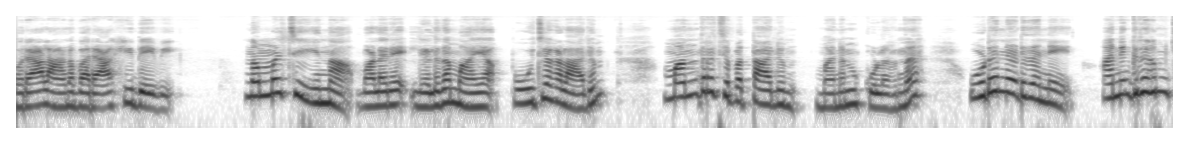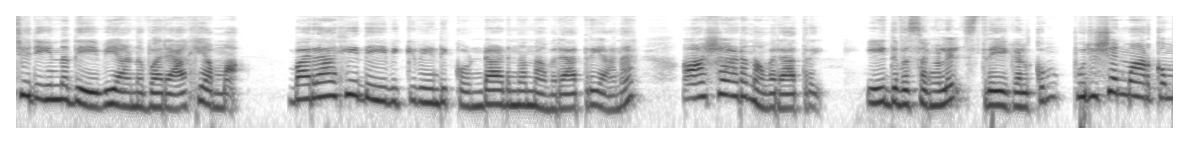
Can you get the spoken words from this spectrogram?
ഒരാളാണ് വരാഹി ദേവി. നമ്മൾ ചെയ്യുന്ന വളരെ ലളിതമായ പൂജകളാലും മന്ത്രജപത്താലും മനം കുളിർന്ന് ഉടനടി തന്നെ അനുഗ്രഹം ചൊരിയുന്ന ദേവിയാണ് വരാഹി അമ്മ. വരാഹി ദേവിക്ക് വേണ്ടി കൊണ്ടാടുന്ന നവരാത്രിയാണ് ആഷാഢ നവരാത്രി. ഈ ദിവസങ്ങളിൽ സ്ത്രീകൾക്കും പുരുഷന്മാർക്കും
